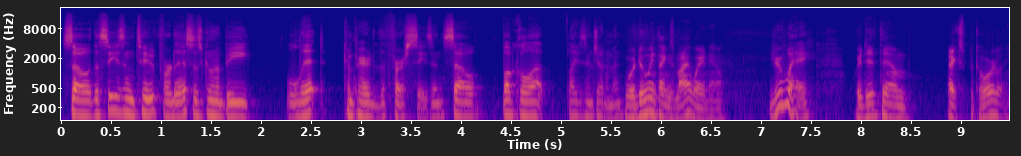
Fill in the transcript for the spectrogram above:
So the season two for this is going to be lit compared to the first season. So buckle up, ladies and gentlemen. We're doing things my way now. Your way. We did them expiatorily.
